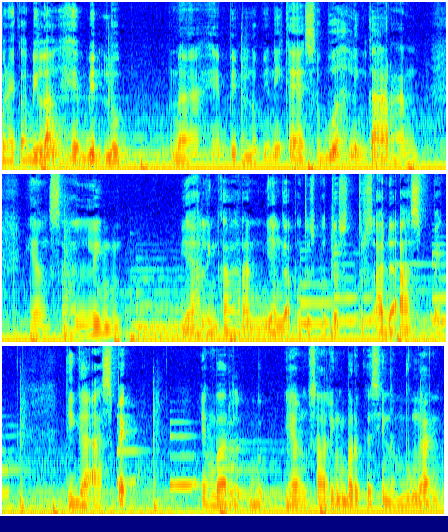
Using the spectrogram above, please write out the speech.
mereka bilang habit loop. Nah, habit loop ini kayak sebuah lingkaran yang saling ya lingkaran yang nggak putus-putus. Terus ada aspek tiga aspek yang ber, yang saling berkesinambungan.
